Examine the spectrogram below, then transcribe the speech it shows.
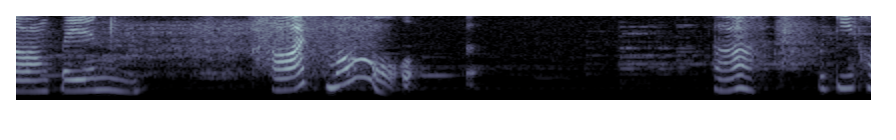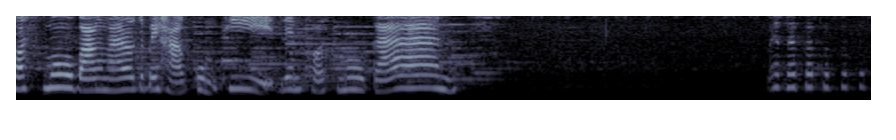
ลองเป็นคอสโมอ๋อเมื่อกี้คอสโมบางนะ เราจะไปหากลุ่มที่เล่นคอสโมกัน แป๊บแป๊บแป๊บแป๊บแป๊บ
